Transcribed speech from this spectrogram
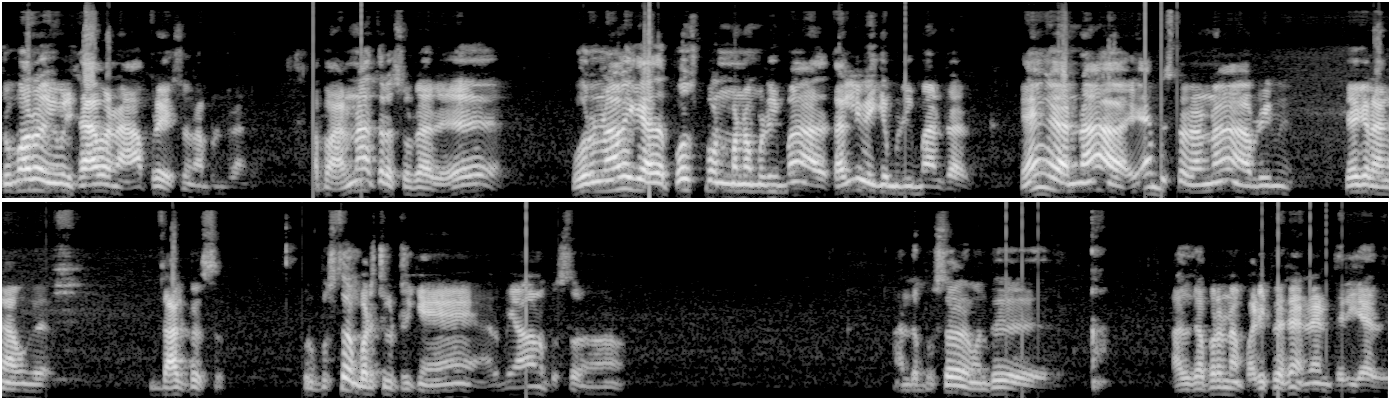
tomorrow you will have an operation அப்படின்றாங்க. அப்போ அண்ணாத்துறை சொல்கிறாரு ஒரு நாளைக்கு அதை போஸ்ட்போன் பண்ண முடியுமா? அதை தள்ளி வைக்க முடியுமான்றார். ஏங்க அண்ணா ஏன் மிஸ்டர் அண்ணா? அப்படின்னு கேட்குறாங்க அவங்க டாக்டர்ஸ் ஒரு புஸ்தகம் படிச்சுக்கிட்டு இருக்கேன் அருமையான புஸ்தகம். அந்த புஸ்தகம் வந்து அதுக்கப்புறம் நான் படிப்பேன் என்னன்னு தெரியாது.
